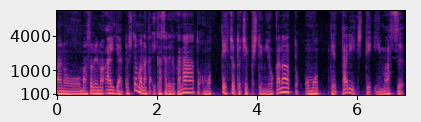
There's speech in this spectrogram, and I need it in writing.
あの、まあ、それのアイデアとしてもなんか活かされるかなと思って、ちょっとチェックしてみようかなと思ってたりしています。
